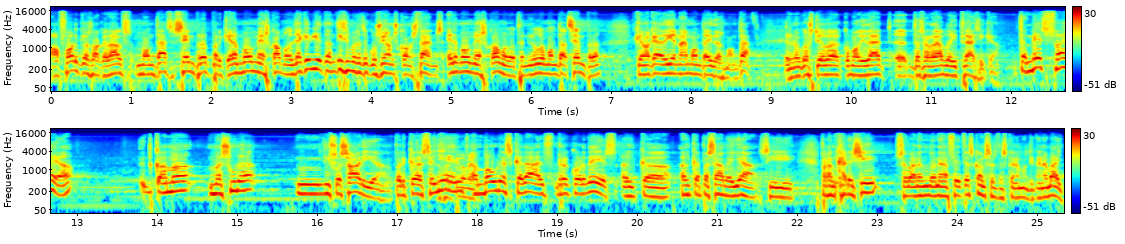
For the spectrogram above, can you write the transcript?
o forques o cadals muntats sempre perquè era molt més còmode. Ja que hi havia tantíssimes execucions constants, era molt més còmode tenir-lo muntat sempre que no cada dia anar a muntar i desmuntar. És una qüestió de comoditat eh, desagradable i tràgica. També es feia com a mesura dissuasòria, perquè la gent, en veure el cadàlf, recordés el que, el que passava allà, si, però encara així se varen donar fetes com les d'Escaramont i Canavall.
